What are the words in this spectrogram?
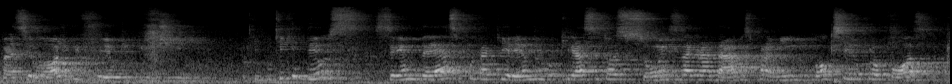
Parece lógico que fui eu que pedi. Por que, que Deus seria um déspota querendo criar situações desagradáveis para mim? Qual que seria o propósito?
